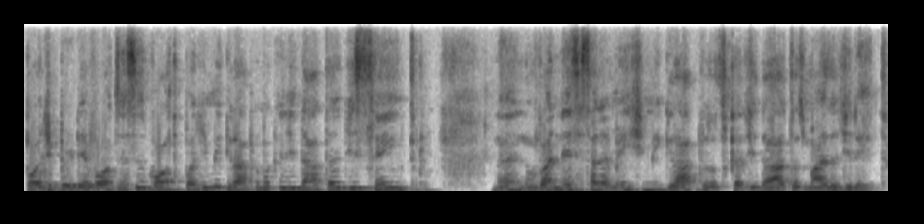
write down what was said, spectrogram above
pode perder votos e esse voto pode migrar para uma candidata de centro né, não vai necessariamente migrar para os outros candidatos mais à direita,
